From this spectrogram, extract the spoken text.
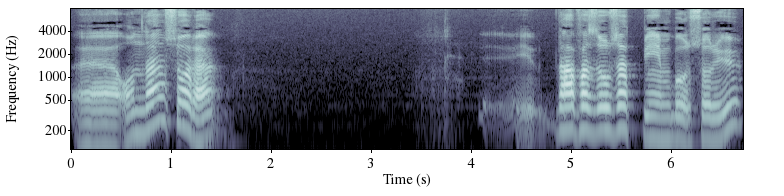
Ee, ondan sonra e, daha fazla uzatmayayım bu soruyu.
